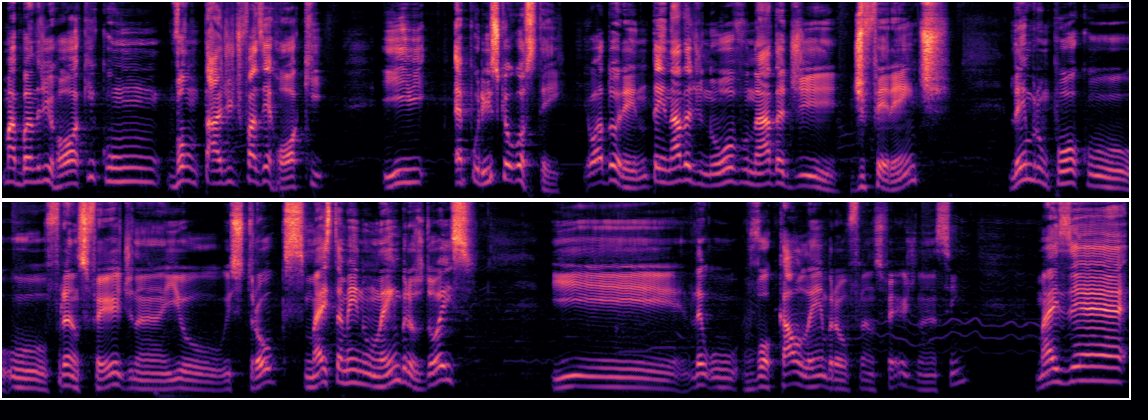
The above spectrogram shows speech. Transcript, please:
uma banda de rock com vontade de fazer rock. E é por isso que eu gostei. Eu adorei. Não tem nada de novo, nada de diferente. Lembra um pouco o Franz Ferdinand e o Strokes, mas também não lembra os dois. E o vocal lembra o Franz Ferdinand, assim. Mas é,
